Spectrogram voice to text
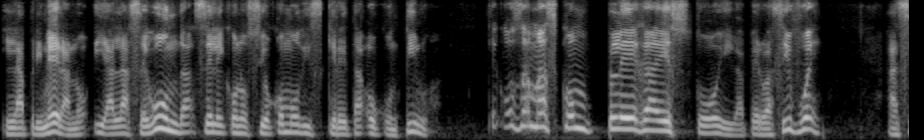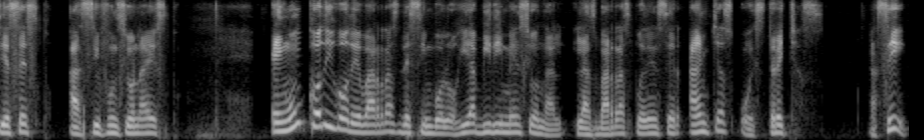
La primera, ¿no? Y a la segunda se le conoció como discreta o continua. Qué cosa más compleja esto, oiga, pero así fue. Así es esto, así funciona esto. En un código de barras de simbología bidimensional, las barras pueden ser anchas o estrechas. Así,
